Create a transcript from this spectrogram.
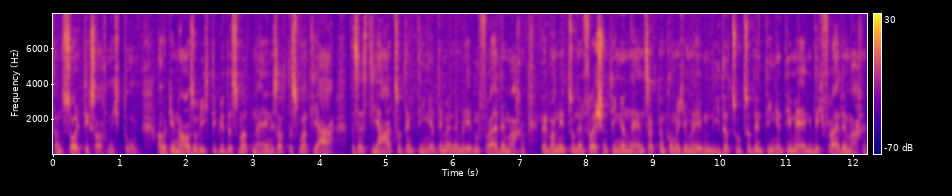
dann sollte ich es auch nicht tun. Aber genauso wichtig wie das Wort Nein ist auch das Wort Ja. Das heißt Ja zu den Dingen, die meinem Leben Freude machen. Weil wenn ich zu den falschen Dingen Nein sage, dann komme ich im Leben nie dazu zu den Dingen, die mir eigentlich Freude machen.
